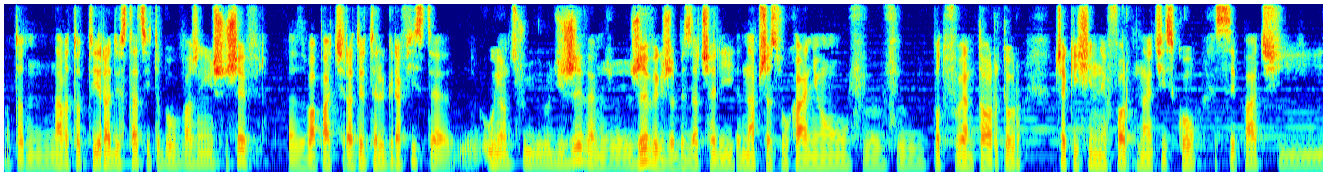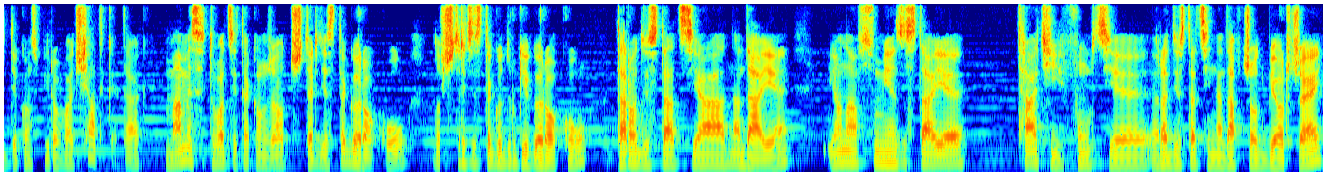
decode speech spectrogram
no to nawet od tej radiostacji to był ważniejszy szyfr. Złapać radiotelegrafistę, ując ludzi żywym, żywych, żeby zaczęli na przesłuchaniu w, w, pod wpływem tortur czy jakichś innych form nacisku sypać i dekonspirować siatkę, tak? Mamy sytuację taką, że od 40 roku do 42 roku ta radiostacja nadaje i ona w sumie zostaje traci funkcję radiostacji nadawczo-odbiorczej,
